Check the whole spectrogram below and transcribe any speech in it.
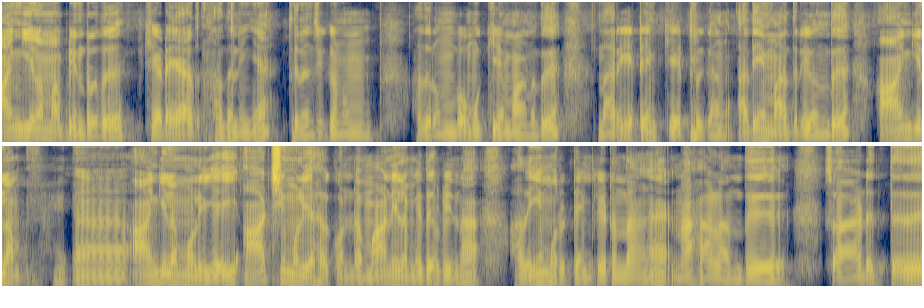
ஆங்கிலம் அப்படின்றது கிடையாது. அதை நீங்கள் தெரிஞ்சுக்கணும். அது ரொம்ப முக்கியமானது. நிறைய டைம் கேட்டிருக்காங்க. அதே மாதிரி வந்து ஆங்கிலம் ஆங்கில மொழியை ஆட்சி மொழியாக கொண்ட மாநிலம் எது அப்படின்னா அதையும் ஒரு டைம் கேட்டிருந்தாங்க. நாகாலாந்து. ஸோ அடுத்தது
